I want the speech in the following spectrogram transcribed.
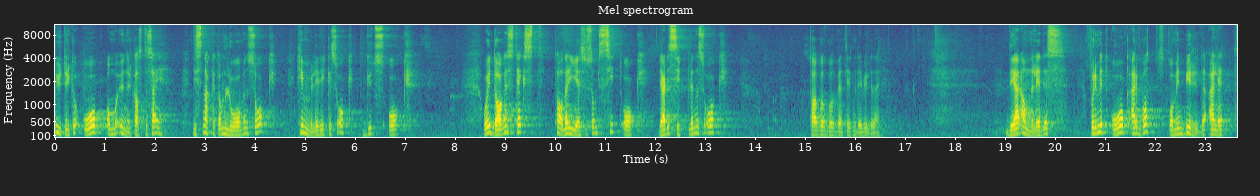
uttrykket 'åk' om å underkaste seg. De snakket om lovens åk, himmelrikets åk, Guds åk. Og I dagens tekst taler Jesus om sitt åk. Det er disiplenes åk. Ta, gå, gå, vent litt med det bildet der. Det er annerledes. For mitt åk er godt, og min byrde er lett.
